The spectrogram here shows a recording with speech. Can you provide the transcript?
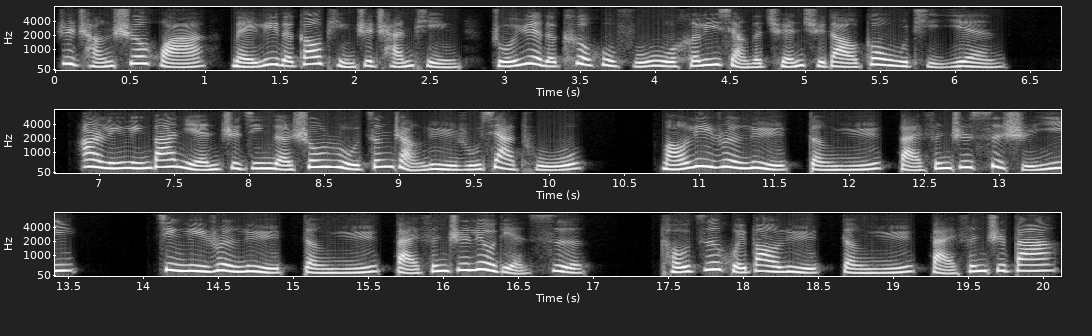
日常奢华、美丽的高品质产品、卓越的客户服务和理想的全渠道购物体验。二零零八年至今的收入增长率如下图：毛利润率等于百分之四十一，净利润率等于百分之六点四，投资回报率等于百分之八，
